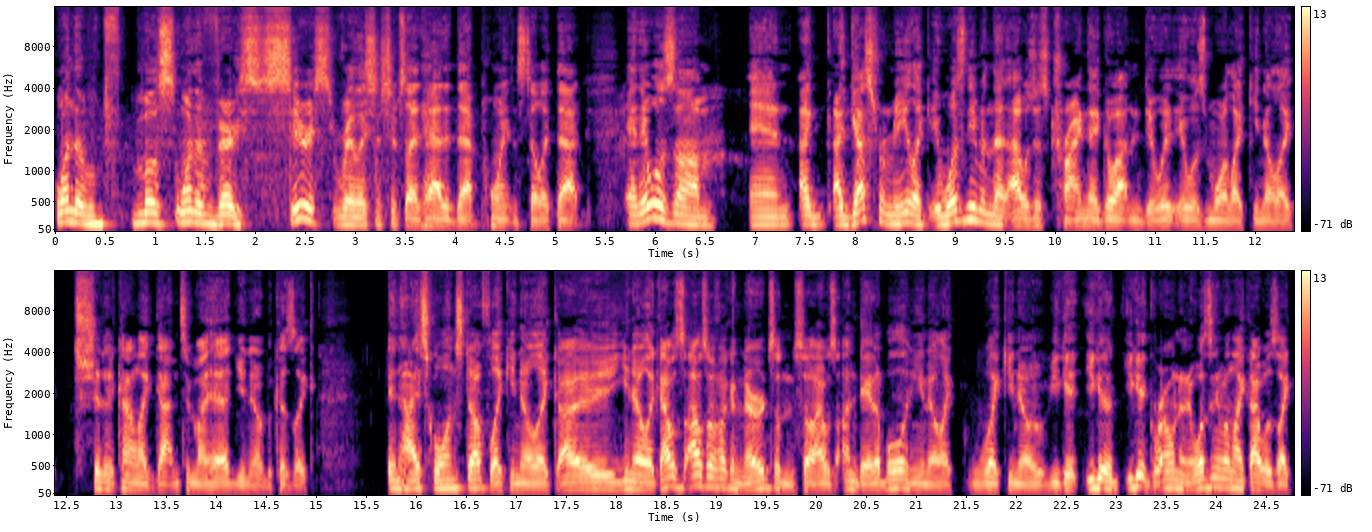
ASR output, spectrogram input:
one of the most one of the very serious relationships I'd had at that point and stuff like that. And it was um and I I guess for me like it wasn't even that I was just trying to go out and do it. It was more like, you know, like shit had kind of like gotten to my head, you know, because like in high school and stuff like you know like i you know like i was i was a fucking nerd so, so i was undateable and you know like like you know you get you get you get grown and it wasn't even like i was like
